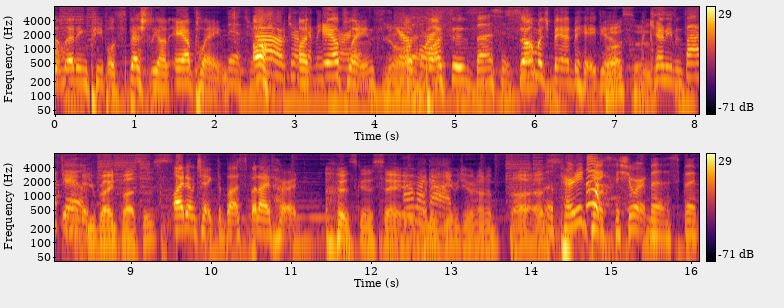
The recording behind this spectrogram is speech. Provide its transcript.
Oh. are letting people, especially on airplanes, That's oh, right. Oh, don't on get me started. airplanes, Yeah. on buses, Buses, so yeah. much bad behavior. Buses. I can't even Buses. stand You ride buses? I don't take the bus, but I've heard. I was gonna say, Oh my what are you doing on a Well, bus? Purdy takes the short bus, but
